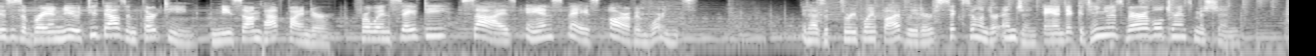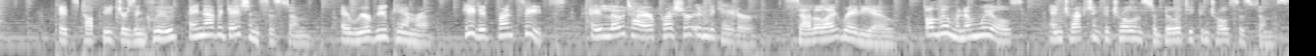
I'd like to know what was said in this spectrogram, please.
This is a brand new 2013 Nissan Pathfinder for when safety, size, and space are of importance. It has a 3.5-liter six-cylinder engine and a continuous variable transmission. Its top features include a navigation system, a rear-view camera, heated front seats, a low-tire pressure indicator, satellite radio, aluminum wheels, and traction control and stability control systems.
